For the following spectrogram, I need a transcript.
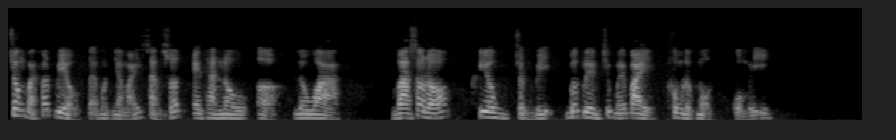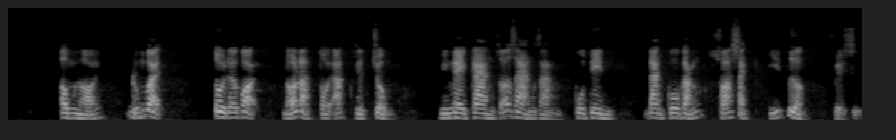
trong bài phát biểu tại một nhà máy sản xuất ethanol ở Iowa và sau đó khi ông chuẩn bị bước lên chiếc máy bay không lực một của Mỹ. Ông nói, đúng vậy, tôi đã gọi đó là tội ác diệt chủng vì ngày càng rõ ràng rằng Putin đang cố gắng xóa sạch ý tưởng về sự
